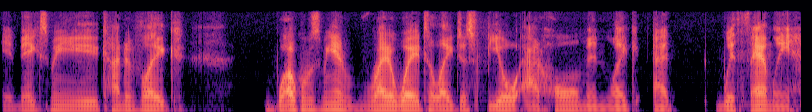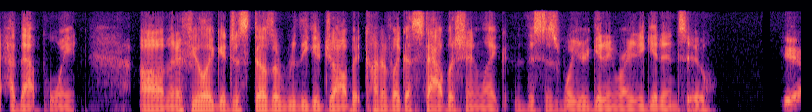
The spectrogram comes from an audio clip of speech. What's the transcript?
it makes me kind of like welcomes me in right away to like just feel at home and like at with family at that point um and i feel like it just does a really good job at kind of like establishing like this is what you're getting ready to get into Yes.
